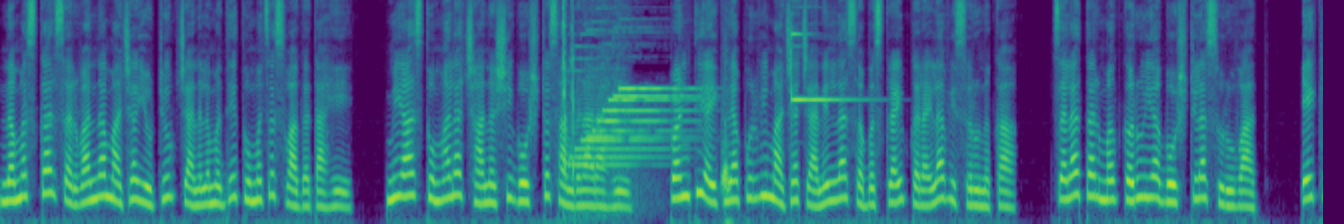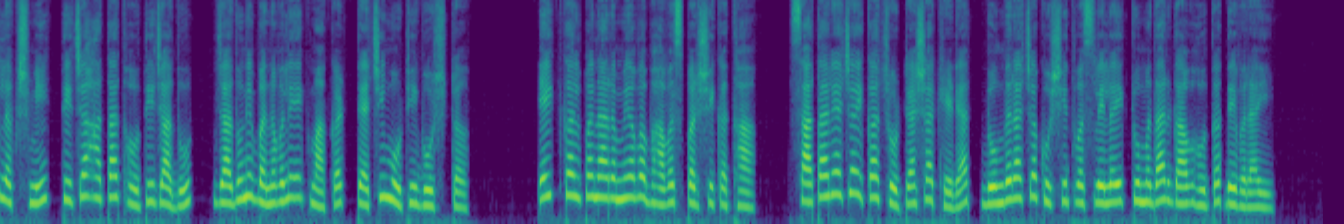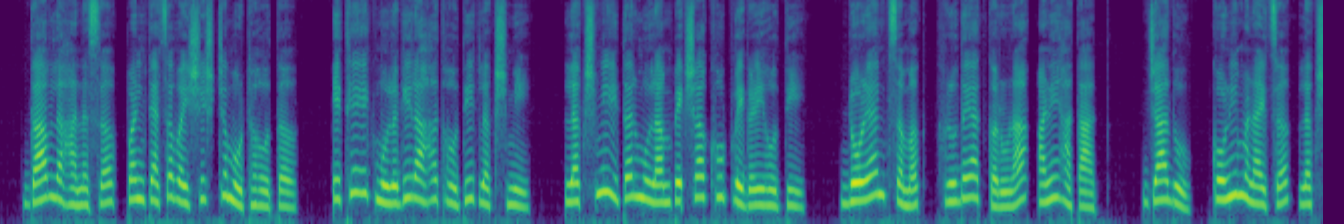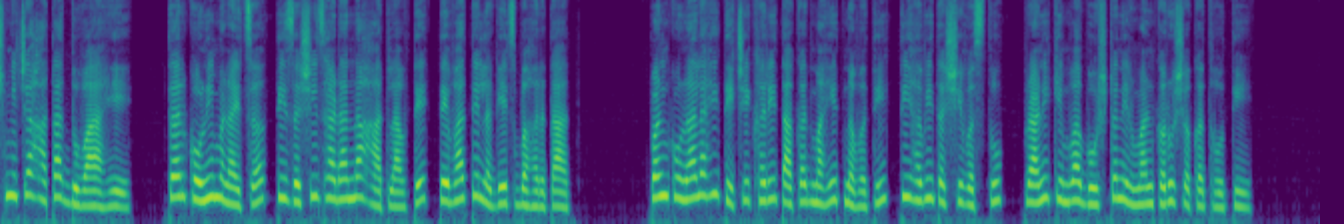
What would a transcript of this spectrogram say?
नमस्कार सर्वांना माझ्या यूट्यूब चॅनलमध्ये तुमचं स्वागत आहे. मी आज तुम्हाला छान अशी गोष्ट सांगणार आहे. पण ती ऐकल्यापूर्वी माझ्या चॅनेलला सबस्क्राईब करायला विसरू नका. चला तर मग करू या गोष्टीला सुरुवात. एक लक्ष्मी तिच्या हातात होती जादू. जादूने बनवले एक माकड त्याची मोठी गोष्ट. एक कल्पनारम्य व भावस्पर्शी कथा. साताऱ्याच्या एका छोट्याशा खेड्यात डोंगराच्या कुशीत वसलेलं एक टुमदार गाव होतं देवराई. गाव लहानसं पण त्याचं वैशिष्ट्य मोठं होतं. इथे एक मुलगी राहत होती लक्ष्मी. लक्ष्मी इतर मुलांपेक्षा खूप वेगळी होती. डोळ्यांत चमक हृदयात करुणा आणि हातात. जादू. कोणी म्हणायचं लक्ष्मीच्या हातात दुवा आहे. तर कोणी म्हणायचं ती जशी झाडांना हात लावते तेव्हा ते लगेच बहरतात. पण कुणालाही तिची खरी ताकद माहीत नव्हती ती हवी तशी वस्तू प्राणी किंवा गोष्ट निर्माण करू शकत होती.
